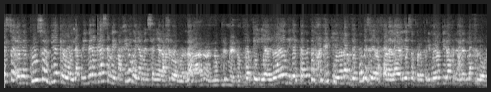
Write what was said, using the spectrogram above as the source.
Esto en el curso el día que voy, la primera clase me imagino que ya me enseña la flor, ¿verdad? Claro, es lo primero. Porque iría yo directamente porque quiero la... Después me enseñan los paralados y eso, pero primero quiero aprender la flor.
